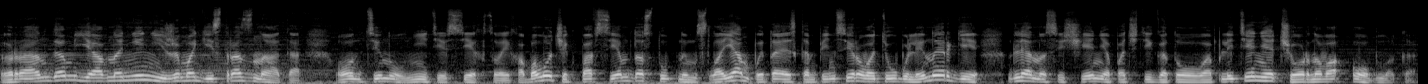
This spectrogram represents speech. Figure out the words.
Рангом явно не ниже магистра знака. Он тянул нити всех своих оболочек по всем доступным слоям, пытаясь компенсировать убыль энергии для насыщения почти готового плетения черного облака.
